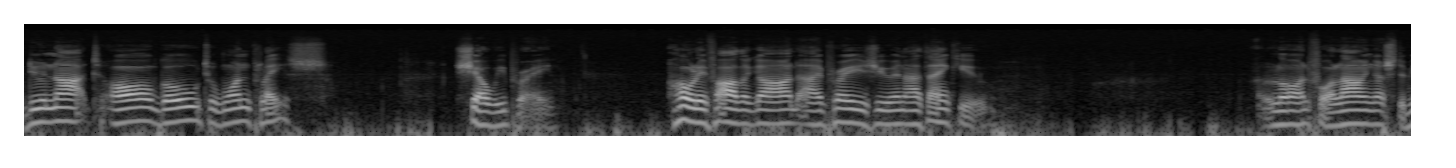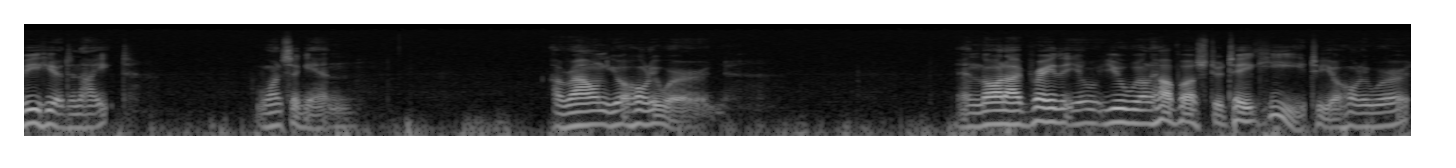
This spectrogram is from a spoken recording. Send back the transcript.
Do not all go to one place? Shall we pray? Holy Father God, I praise you and I thank you Lord, for allowing us to be here tonight once again around your holy word. And Lord, I pray that you, you will help us to take heed to your holy word,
